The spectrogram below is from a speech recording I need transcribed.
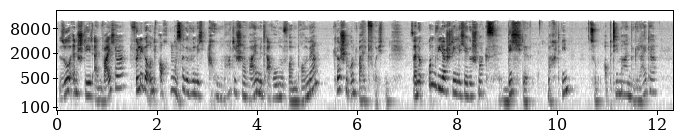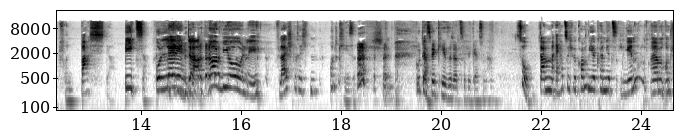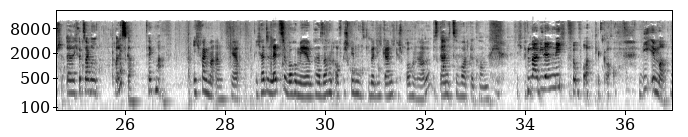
So entsteht ein weicher, fülliger und auch außergewöhnlich aromatischer Wein mit Aromen von Brombeeren, Kirschen und Waldfrüchten. Seine unwiderstehliche Geschmacksdichte macht ihn zum optimalen Begleiter von Pasta, Pizza, Polenta, Ravioli. Fleischgerichten und Käse. Schön. Gut, dass wir Käse dazu gegessen haben. So, dann herzlich willkommen. Wir können jetzt beginnen. Ähm, und äh, ich würde sagen, Valeska, fängt mal an. Ich fange mal an. Ja. Ich hatte letzte Woche mir ein paar Sachen aufgeschrieben, über die ich gar nicht gesprochen habe. Bist gar nicht zu Wort gekommen. Ich bin mal wieder nicht zu Wort gekommen. Wie immer.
